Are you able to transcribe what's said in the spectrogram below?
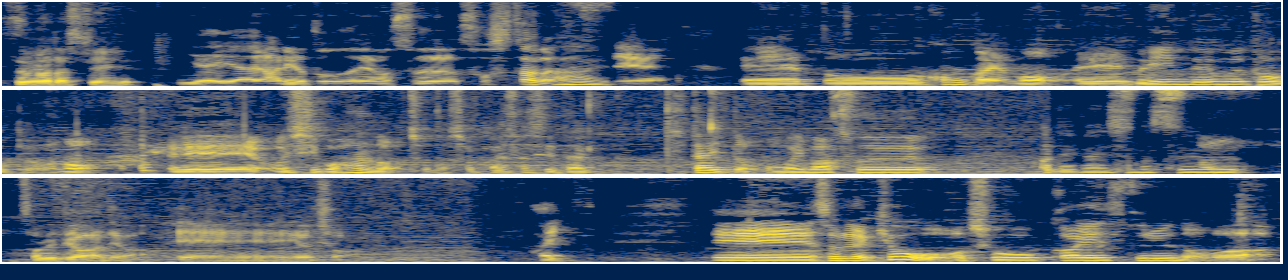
素晴らしい。いやいや、ありがとうございます。そしたらですね、えっ、と、今回も、えーグリーンルーム東京の、えー美味しいご飯のちょっと紹介させていただきたいと思います。お願いします。はいそれではでは、えーよいしょ。はい。えーそれでは今日紹介するのは、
